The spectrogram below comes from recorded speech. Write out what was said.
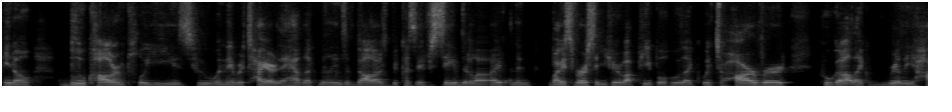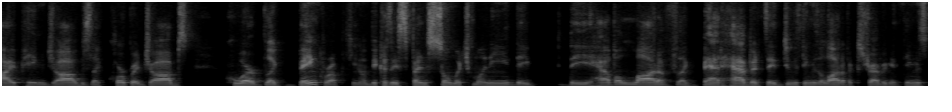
you know, blue collar employees who, when they retire, they have like millions of dollars because they've saved their life. And then vice versa, you hear about people who like went to Harvard, who got like really high paying jobs, like corporate jobs, who are like bankrupt, you know, because they spend so much money. They they have a lot of like bad habits. They do things, a lot of extravagant things.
